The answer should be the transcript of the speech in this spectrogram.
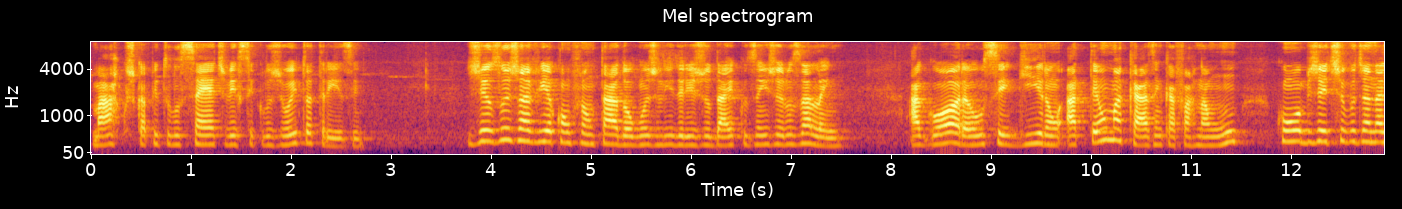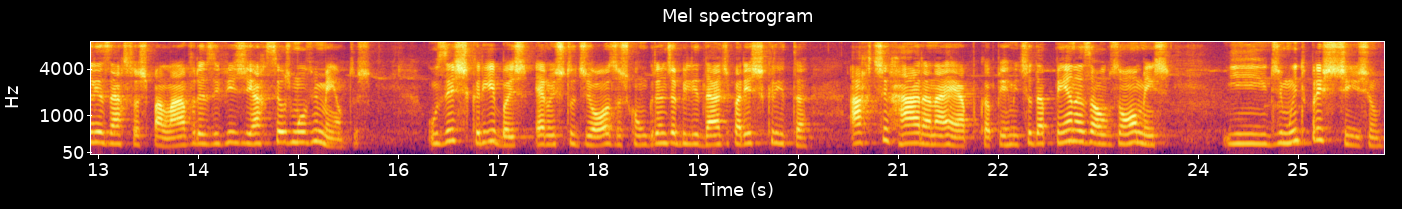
Marcos capítulo 7, versículos de 8 a 13. Jesus já havia confrontado alguns líderes judaicos em Jerusalém. Agora o seguiram até uma casa em Cafarnaum com o objetivo de analisar suas palavras e vigiar seus movimentos. Os escribas eram estudiosos com grande habilidade para escrita, arte rara na época, permitida apenas aos homens e de muito prestígio.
